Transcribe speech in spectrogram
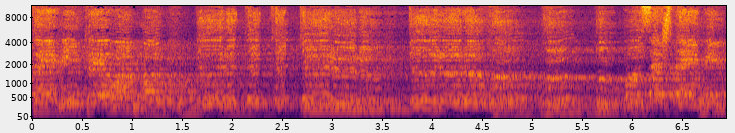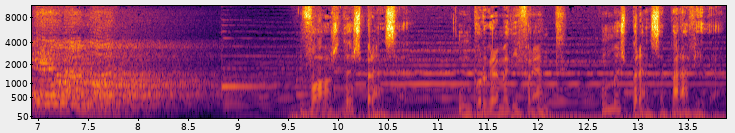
Puseste em mim teu amor. Duru, tu, tu, tururu, dururu, hu, hu, hu. Puseste em mim teu amor. Voz da Esperança. Um programa diferente, uma esperança para a vida.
